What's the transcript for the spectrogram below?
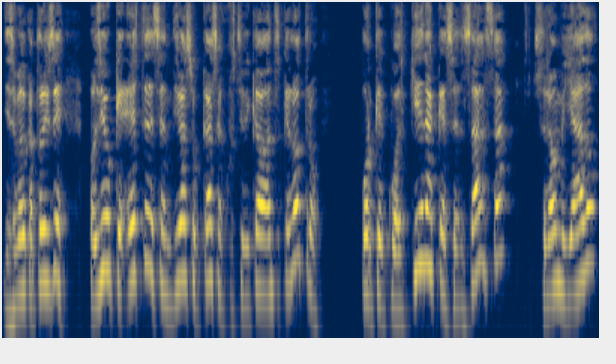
Dice el 14, dice, os digo que éste descendió a su casa justificado antes que el otro, porque cualquiera que se ensalza será humillado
